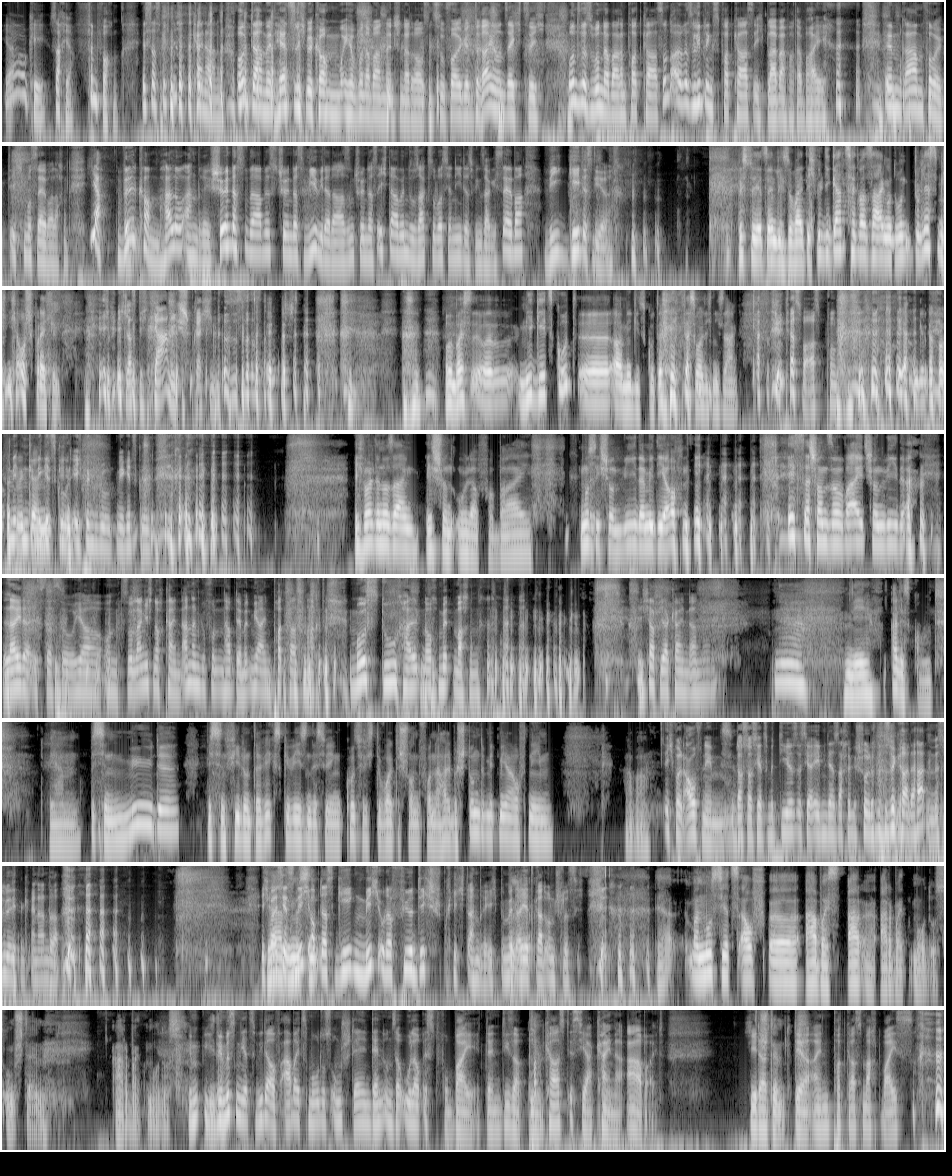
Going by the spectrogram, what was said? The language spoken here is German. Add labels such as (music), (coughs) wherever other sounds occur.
Ja, okay. Sag ja, fünf Wochen. Ist das richtig? Keine Ahnung. Und damit herzlich willkommen, ihr wunderbaren Menschen da draußen, zu Folge 63 unseres wunderbaren Podcasts und eures Lieblingspodcasts. Ich bleibe einfach dabei. (laughs) Im Rahmen verrückt. Ich muss selber lachen. Ja, willkommen. Hallo André. Schön, dass du da bist. Schön, dass wir wieder da sind. Schön, dass ich da bin. Du sagst sowas ja nie, deswegen sage ich selber. Wie geht es dir? (laughs) Bist du jetzt endlich soweit? Ich will die ganze Zeit was sagen und du, du lässt mich nicht aussprechen. Ich, ich lasse dich gar nicht sprechen. Das ist das. (laughs) Und weißt du, äh, mir geht's gut. Äh, oh, mir geht's gut. (laughs) Das wollte ich nicht sagen. Das, das war's. Punkt. (laughs) ja, genau. Mir, mir geht's gut. Ich bin gut. Mir geht's gut. Ich wollte nur sagen, ist schon Urlaub vorbei? (laughs) Muss ich schon wieder mit dir aufnehmen? (laughs) ist das schon so weit schon wieder? Leider ist das so, ja. Und solange ich noch keinen anderen gefunden habe, der mit mir einen Podcast macht, musst du halt noch mitmachen. (laughs) ich habe ja keinen anderen. Ja, nee, alles gut. Wir haben ein bisschen müde, bisschen viel unterwegs gewesen, deswegen kurzfristig, du wolltest schon vor einer halben Stunde mit mir aufnehmen. Aber. Ich wollte aufnehmen. Ja. Dass das jetzt mit dir ist, ist ja eben der Sache geschuldet, (laughs) was wir gerade hatten. Das will ja kein anderer. ich ja, weiß jetzt nicht, ob das gegen mich oder für dich spricht, André. Ich bin mir da jetzt gerade unschlüssig. (laughs) ja, man muss jetzt auf äh, Arbeits Ar Arbeitmodus umstellen. Arbeitsmodus. Wir, wir, müssen jetzt wieder auf Arbeitsmodus umstellen, denn unser Urlaub ist vorbei. Denn dieser Podcast ja. ist ja keine Arbeit. Jeder, Stimmt. der einen Podcast macht, weiß (laughs)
